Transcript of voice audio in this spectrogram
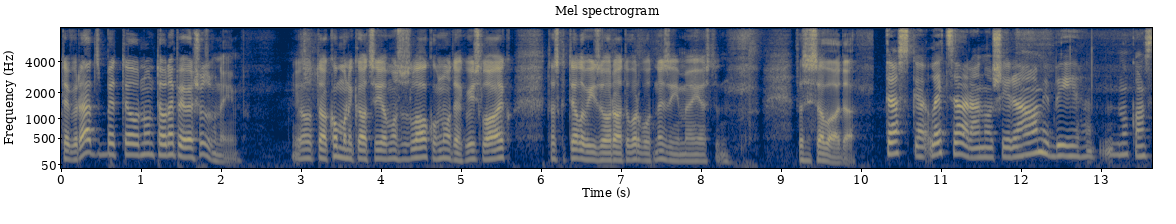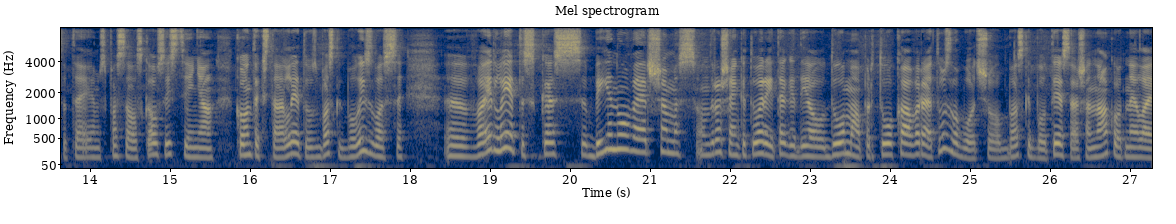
tevi redz, bet tev, nu, tev nepievērš uzmanību. Jo tā komunikācija mums uz laukuma notiek visu laiku. Tas, ka televizorā tu varbūt nezīmējies, tas ir savādāk. Tas, ka lec ārā no šī rāmja, bija nu, konstatējams pasaules kausa izcīņā kontekstā ar Lietuvas basketbola izlasi. Vai ir lietas, kas bija novēršamas, un droši vien, ka tu arī tagad jau domā par to, kā varētu uzlabot šo basketbola tiesāšanu nākotnē, lai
